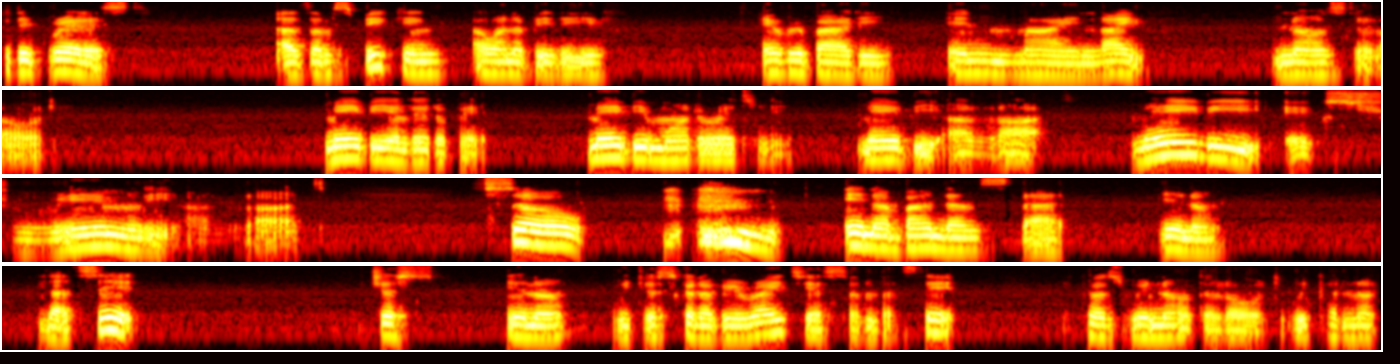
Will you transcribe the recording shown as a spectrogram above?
to the greatest. As I'm speaking, I want to believe everybody in my life knows the Lord. Maybe a little bit, maybe moderately, maybe a lot, maybe extremely. So, in abundance, that, you know, that's it. Just, you know, we're just going to be righteous and that's it. Because we know the Lord. We cannot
